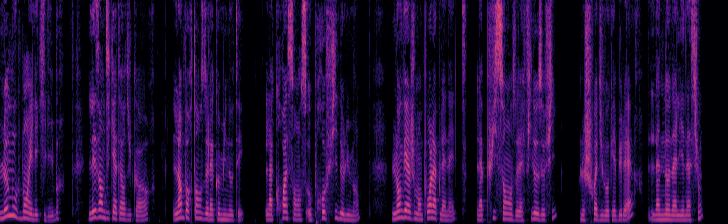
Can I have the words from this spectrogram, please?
le mouvement et l'équilibre, les indicateurs du corps, l'importance de la communauté, la croissance au profit de l'humain, l'engagement pour la planète, la puissance de la philosophie, le choix du vocabulaire, la non-aliénation,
